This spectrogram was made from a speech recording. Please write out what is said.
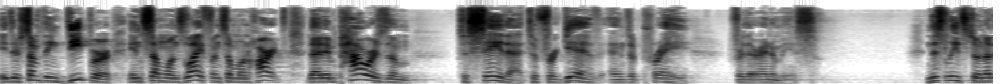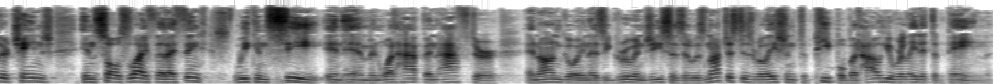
There's something deeper in someone's life and someone's heart that empowers them to say that, to forgive, and to pray for their enemies. And this leads to another change in Saul's life that I think we can see in him and what happened after and ongoing as he grew in Jesus. It was not just his relation to people, but how he related to pain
